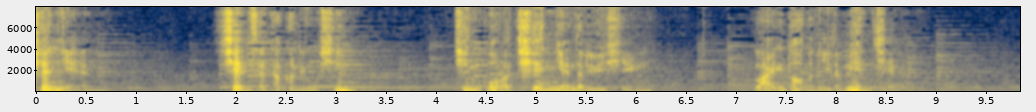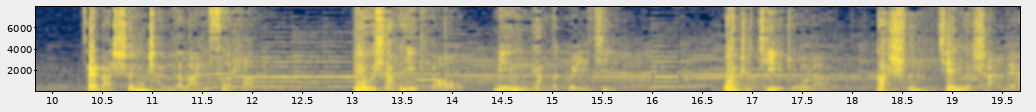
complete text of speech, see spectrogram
千年，现在那颗流星，经过了千年的旅行，来到了你的面前，在那深沉的蓝色上，留下了一条明亮的轨迹。我只记住了那瞬间的闪亮。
